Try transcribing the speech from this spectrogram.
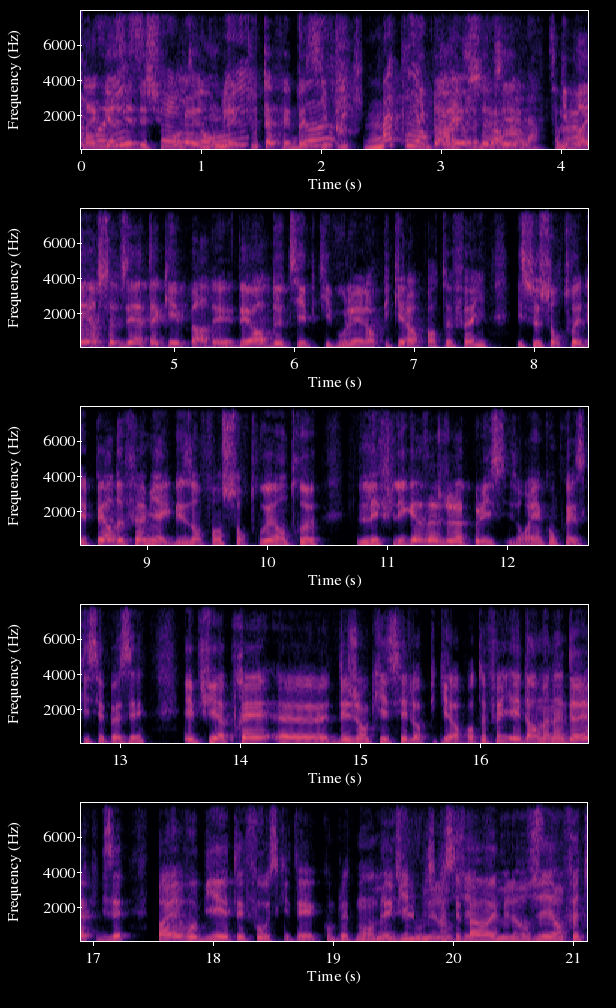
on a gazé des supporters anglais tout à fait pacifiques, qui par, ailleurs se faisaient, qui par ailleurs se faisaient attaquer par des, des, hordes de types qui voulaient leur piquer leur portefeuille. Ils se sont retrouvés, des pères de famille avec des enfants se sont retrouvés entre les, les gazages de la police. Ils n'ont rien compris à ce qui s'est passé. Et puis après, euh, des gens qui essayaient de leur piquer leur portefeuille et Darmanin derrière qui disait par ailleurs vos billets étaient faux ce qui était complètement débile, puisque c'est pas vrai. Vous mélangez, en fait,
